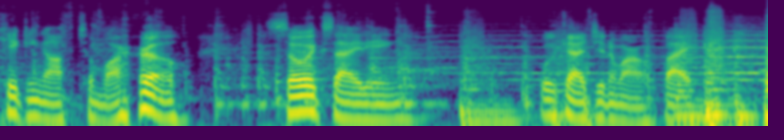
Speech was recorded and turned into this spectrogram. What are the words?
kicking off tomorrow. So exciting. We'll catch you tomorrow. Bye.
